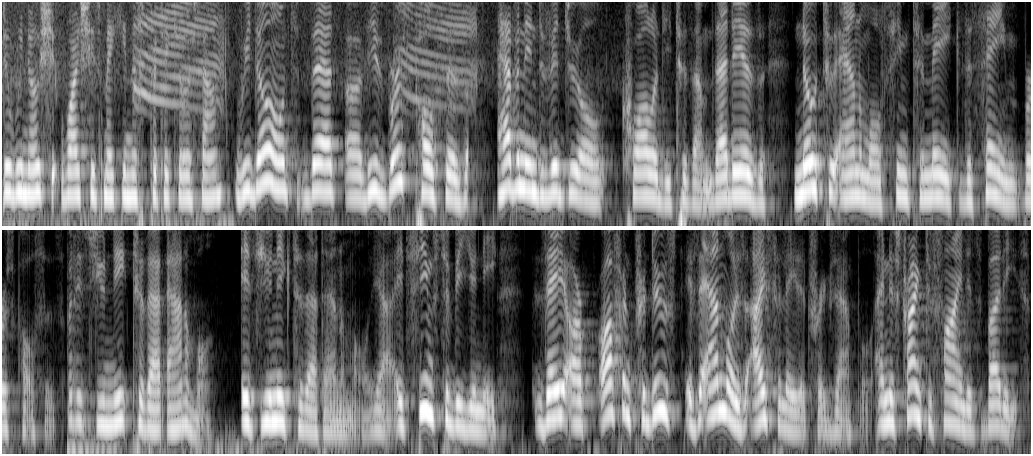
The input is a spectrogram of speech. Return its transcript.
Do we know she, why she's making this particular sound? We don't, but uh, these burst pulses have an individual quality to them. That is, no two animals seem to make the same burst pulses. But it's unique to that animal. It's unique to that animal, yeah. It seems to be unique. They are often produced, if the animal is isolated, for example, and is trying to find its buddies,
